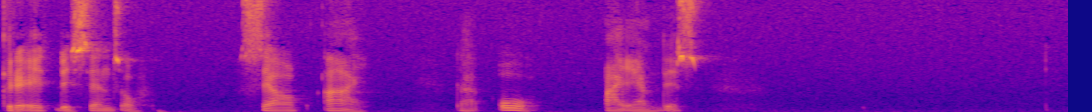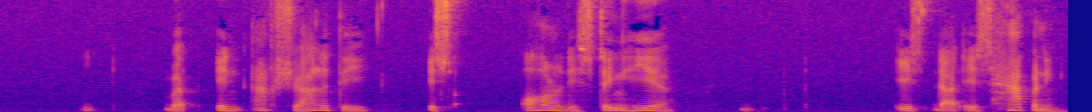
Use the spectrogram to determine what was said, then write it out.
create this sense of self i that oh i am this. But in actuality it's all this thing here is that is happening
